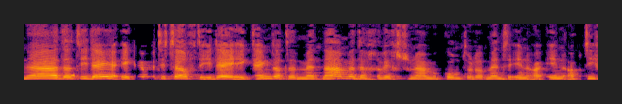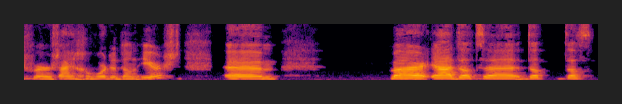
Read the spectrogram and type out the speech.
Nou, dat idee, ik heb hetzelfde idee. Ik denk dat het met name de gewichtstoename komt doordat mensen inactiever zijn geworden dan eerst. Um, maar ja, dat, uh, dat, dat,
